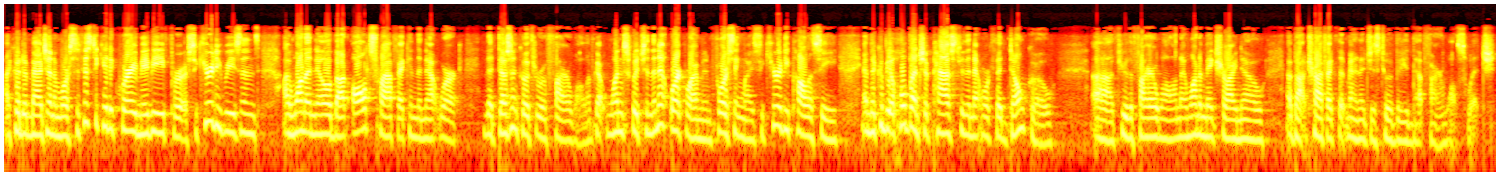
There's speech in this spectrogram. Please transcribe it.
I could imagine a more sophisticated query, maybe for security reasons. I want to know about all traffic in the network that doesn't go through a firewall. I've got one switch in the network where I'm enforcing my security policy, and there could be a whole bunch of paths through the network that don't go uh, through the firewall, and I want to make sure I know about traffic that manages to evade that firewall switch.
